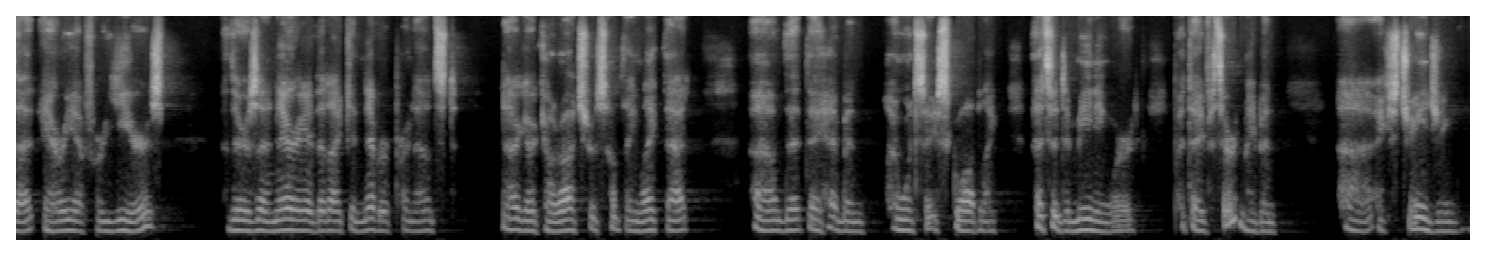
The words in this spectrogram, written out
that area for years. There's an area that I can never pronounce, Naga Karach or something like that, uh, that they have been, I won't say squabbling, that's a demeaning word, but they've certainly been uh, exchanging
